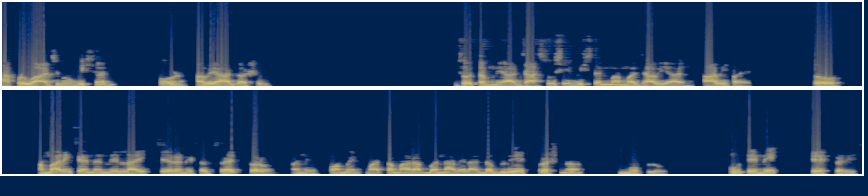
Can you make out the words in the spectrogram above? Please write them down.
આપણું આજનું મિશન પૂર્ણ. હવે આગળ શું? જો તમને આ જાસૂસી મિશનમાં મજા આવી આવી હોય, તો અમારી ચેનલને લાઇક શેર અને સબસ્ક્રાઇબ કરો અને કોમેન્ટમાં તમારા બનાવેલા ડબલ્યુએચ પ્રશ્ન મોકલો. હું તેને ચેક કરીશ.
